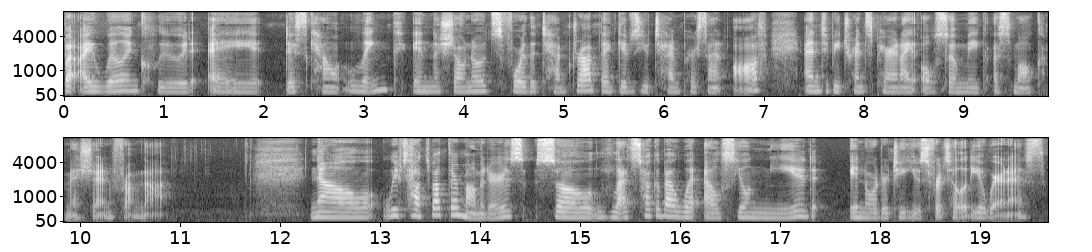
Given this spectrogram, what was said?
But I will include a discount link in the show notes for the Tempdrop that gives you 10% off. And to be transparent, I also make a small commission from that. Now, we've talked about thermometers, so let's talk about what else you'll need in order to use fertility awareness.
